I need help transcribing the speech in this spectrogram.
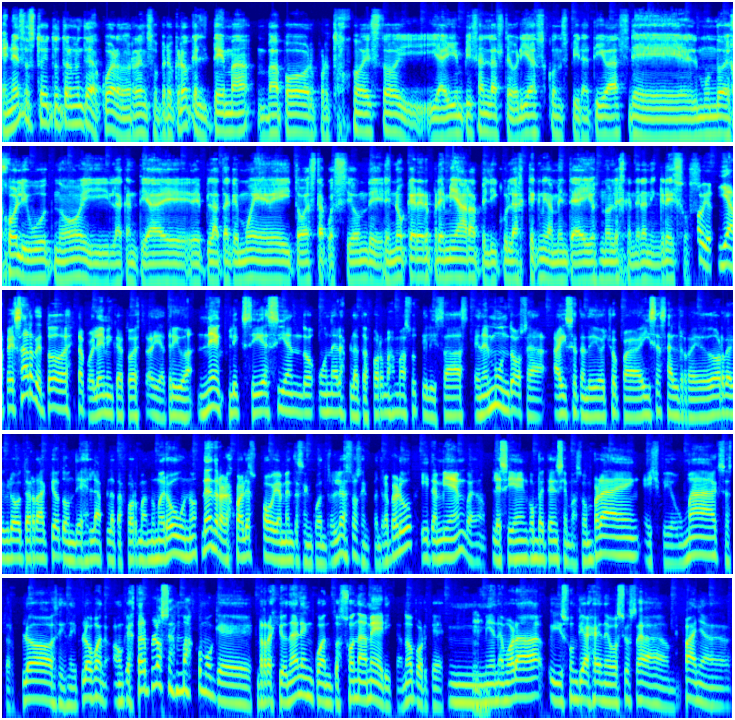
En eso estoy totalmente de acuerdo, Renzo, pero creo que el tema va por, por todo esto y, y ahí empiezan las teorías conspirativas del mundo de Hollywood, ¿no? Y la cantidad de, de plata que mueve y toda esta cuestión de, de no querer premiar a películas técnicamente a ellos no les generan ingresos. Obvio, y a pesar de toda esta polémica, toda esta diatriba, Netflix sigue siendo una de las plataformas más utilizadas en el mundo, o sea, hay 78 países alrededor del globo terráqueo donde es la plataforma número uno, dentro de los cuales obviamente se encuentra el ESO, se encuentra Perú, y también, bueno, le siguen competencia Amazon Prime, HBO Max, Star Plus, Disney Plus, bueno, aunque Star Plus es más como que regional en cuanto a zona América, ¿no? Porque mm, mi enamorada hizo un viaje de negocios a España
